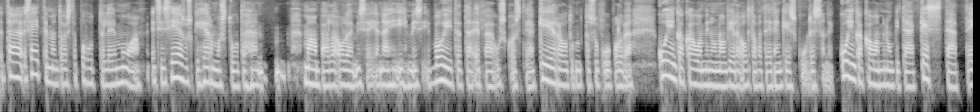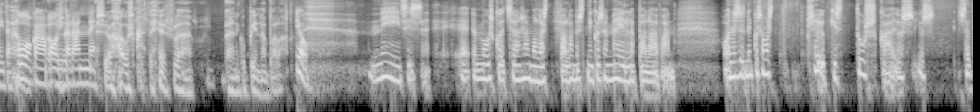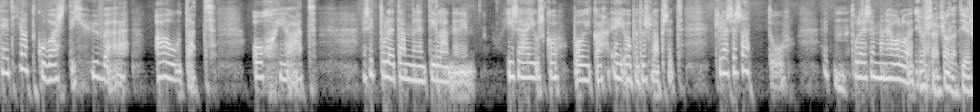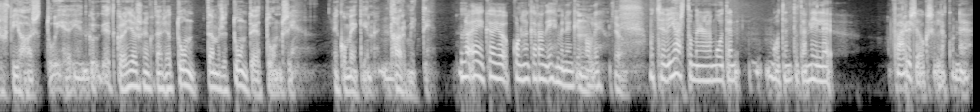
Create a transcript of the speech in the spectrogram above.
Tämä 17 puhuttelee mua. Että siis Jeesuskin hermostuu tähän maan päällä olemiseen ja näihin ihmisiin. Voi tätä epäuskoista ja kieroutunutta sukupolvea. Kuinka kauan minun on vielä oltava teidän keskuudessanne? Kuinka kauan minun pitää kestää teitä? Tuokaa poika se, tänne. Se on hauska, että Jeesus vähän, vähän niin kuin pinnan palaa. Joo. Niin, siis en mä usko, että se on samanlaista palamista niin kuin se meillä palavan. On se niin kuin semmoista psyykkistä tuskaa, jos, jos sä teet jatkuvasti hyvää, autat, ohjaat. Ja sitten tulee tämmöinen tilanne, niin isä ei usko, poika, ei opetuslapset. Kyllä se sattuu. Et mm. Tulee semmoinen olo, että... Jossain sanotaan, että Jeesus vihastui heihin. Mm. Että, kyllä Jeesus niin kuin tun, tämmöiset tunteet tunsi, niin kuin mekin, mm. harmitti. No eikö jo, kun hän kerran ihminenkin mm. oli. Mutta se vihastuminen oli muuten, muuten tota niille fariseuksille, kun ne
